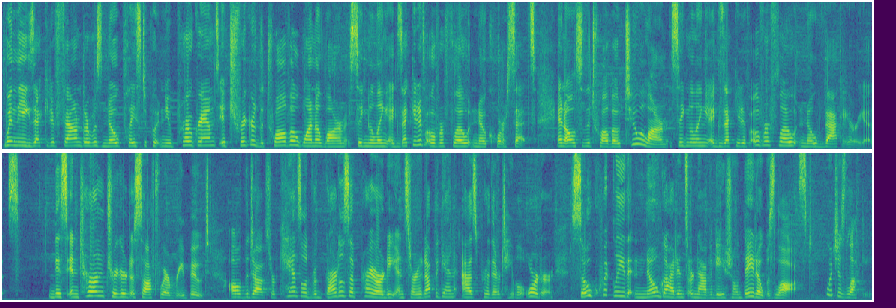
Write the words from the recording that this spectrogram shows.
When the executive found there was no place to put new programs, it triggered the 1201 alarm signaling executive overflow, no core sets, and also the 1202 alarm signaling executive overflow, no vac areas. This in turn triggered a software reboot. All the jobs were cancelled regardless of priority and started up again as per their table order, so quickly that no guidance or navigational data was lost, which is lucky.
